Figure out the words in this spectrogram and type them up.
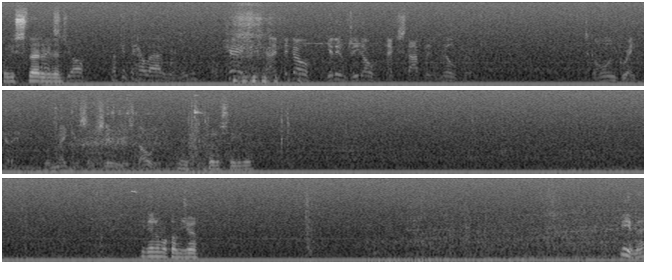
Polisler bile. Now get the hell out of here, will you? Okay, time to go. Get in, Vito. Next stop is Millville. It's going great today. We're making some serious dough. here. Hı, Polis de gidiyor. Gidelim bakalım Gio. İyi be.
